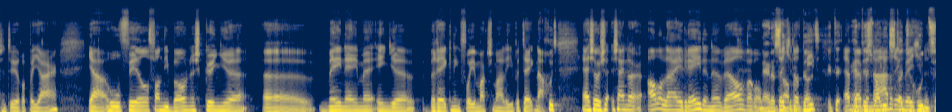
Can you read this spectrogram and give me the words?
20.000 euro per jaar. Ja, hoeveel van die bonus kun je uh, meenemen in je berekening voor je maximale hypotheek? Nou goed, en zo zijn er allerlei redenen wel waarom nee, dat, dat je dat, niet... Het, hè, het is wel iets dat je, goed,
